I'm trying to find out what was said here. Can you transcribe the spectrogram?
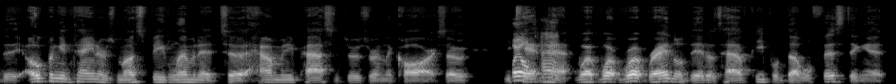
the open containers must be limited to how many passengers are in the car. So you Well, can't have what what what Randall did was have people double fisting it,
